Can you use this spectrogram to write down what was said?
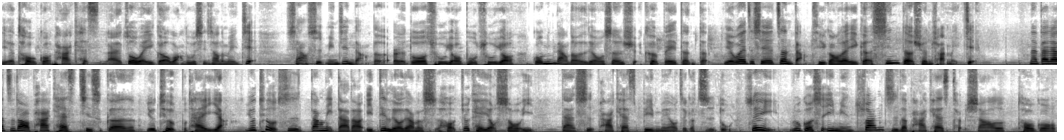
也透过 Podcast 来作为一个网络形象的媒介。像是民进党的耳朵出油不出油，国民党的留声雪克杯等等，也为这些政党提供了一个新的宣传媒介。那大家知道，Podcast 其实跟 YouTube 不太一样，YouTube 是当你达到一定流量的时候就可以有收益，但是 Podcast 并没有这个制度。所以，如果是一名专职的 Podcaster 想要透过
